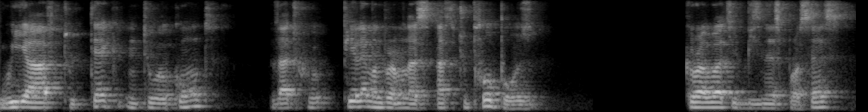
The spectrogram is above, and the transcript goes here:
we have to take into account that PLM environment has to propose collaborative business process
